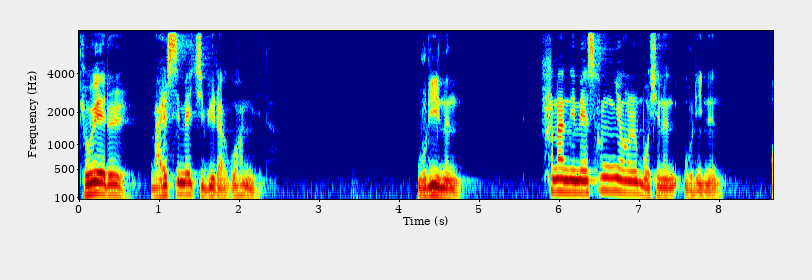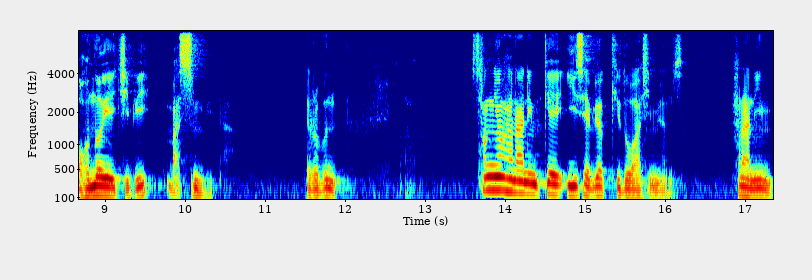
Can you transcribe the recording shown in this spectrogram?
교회를 말씀의 집이라고 합니다. 우리는 하나님의 성령을 모시는 우리는 언어의 집이 맞습니다. 여러분 성령 하나님께 이 새벽 기도하시면서 하나님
